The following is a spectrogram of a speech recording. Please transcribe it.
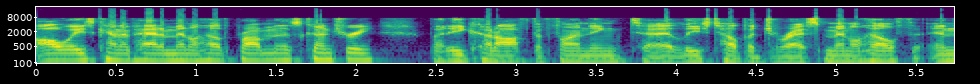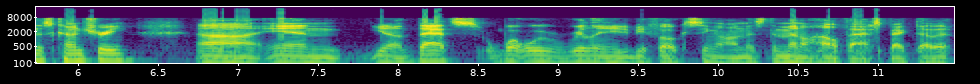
always kind of had a mental health problem in this country, but he cut off the funding to at least help address mental health in this country. Uh, and you know that's what we really need to be focusing on is the mental health aspect of it.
